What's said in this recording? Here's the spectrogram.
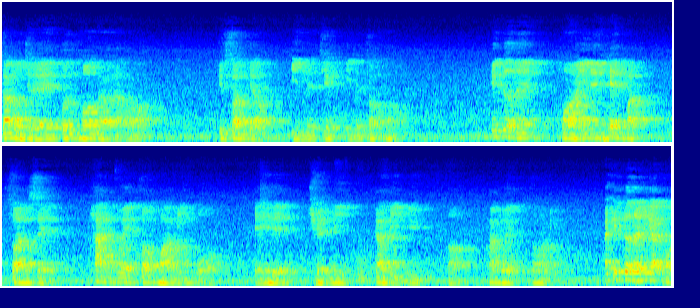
咱有一个本土台湾人吼，去选调因的政因的状况，结果呢，看因的宪法宣誓捍卫中华民国的迄个权利甲领域，吼，捍卫中华民。啊，结果呢，你甲看，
